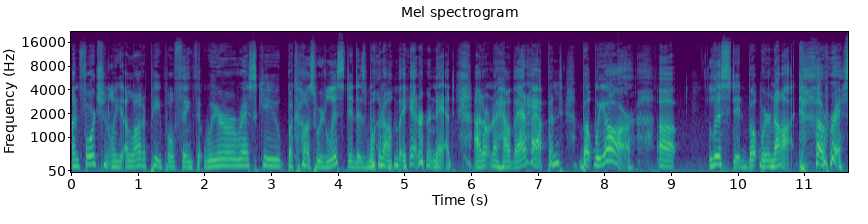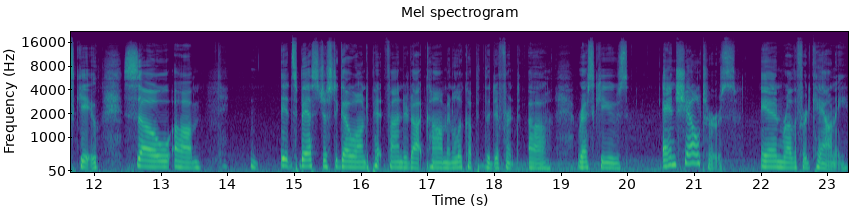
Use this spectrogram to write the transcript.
unfortunately, a lot of people think that we're a rescue because we're listed as one on the internet. I don't know how that happened, but we are. Uh, listed, but we're not a rescue. So um, it's best just to go on to petfinder.com and look up the different uh, rescues and shelters in Rutherford County.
